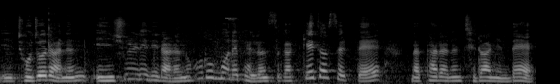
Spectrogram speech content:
이 조절하는 인슐린이라는 호르몬의 밸런스가 깨졌을 때 나타나는 질환인데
